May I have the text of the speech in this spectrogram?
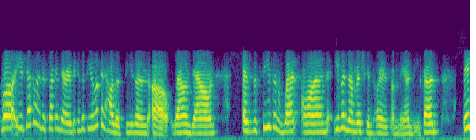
Well, definitely the secondary because if you look at how the season uh, wound down, as the season went on, even though Michigan plays a man defense, they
